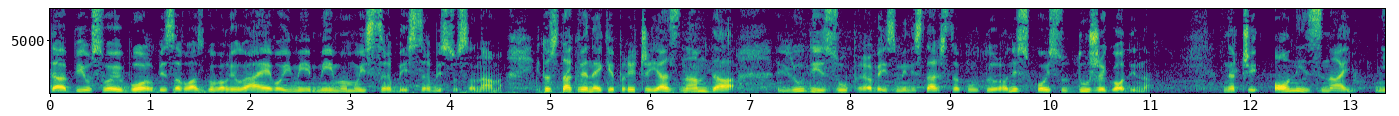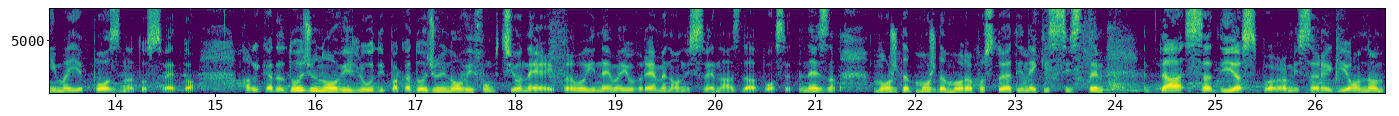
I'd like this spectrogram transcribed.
da bi u svojoj borbi za vlast govorili, a evo i mi, mi imamo i Srbi, i Srbi su sa nama. I to su takve neke priče. Ja znam da ljudi iz uprave, iz Ministarstva kulture, oni su koji su duže godina, Znači, oni znaju, njima je poznato sve to. Ali kada dođu novi ljudi, pa kad dođu i novi funkcioneri, prvo i nemaju vremena oni sve nas da posvete. Ne znam, možda, možda mora postojati neki sistem da sa dijasporom i sa regionom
